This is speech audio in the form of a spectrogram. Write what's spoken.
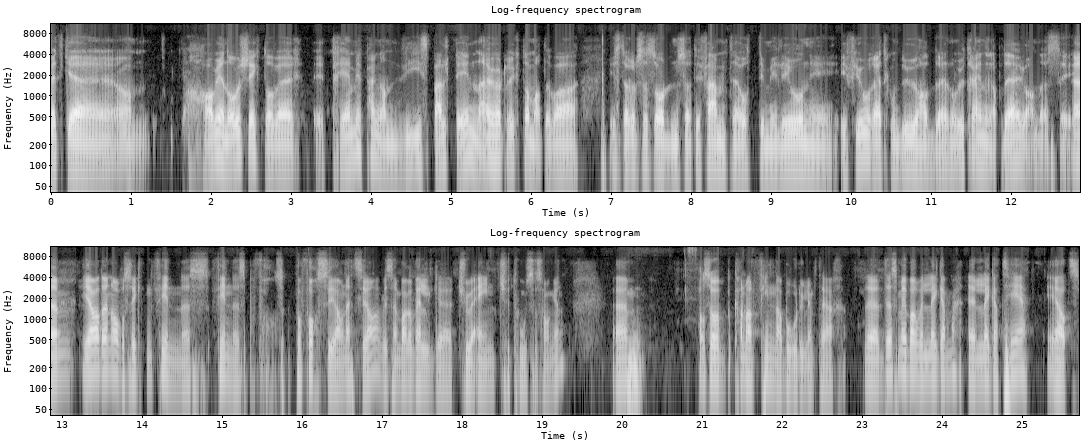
vet ikke um, Har vi en oversikt over eh, premiepengene vi spilte inn? Jeg har jo hørt rykter om at det var i størrelsesorden 75 til 80 millioner i, i fjor. Jeg vet ikke om du hadde noen utregninger på det, Johannes? I, Um, ja, den oversikten finnes, finnes på, for, på forsida av nettsida, hvis en bare velger 21-22-sesongen. Um, Mm. Og så kan man finne Bodø-Glimt der. Det, det som jeg bare vil legge, eh, legge til, er at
